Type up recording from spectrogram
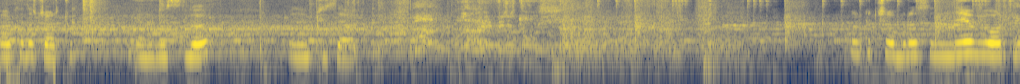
Arkadaşlar çok yani hızlı ve güzel. Arkadaşlar burası New York mu?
